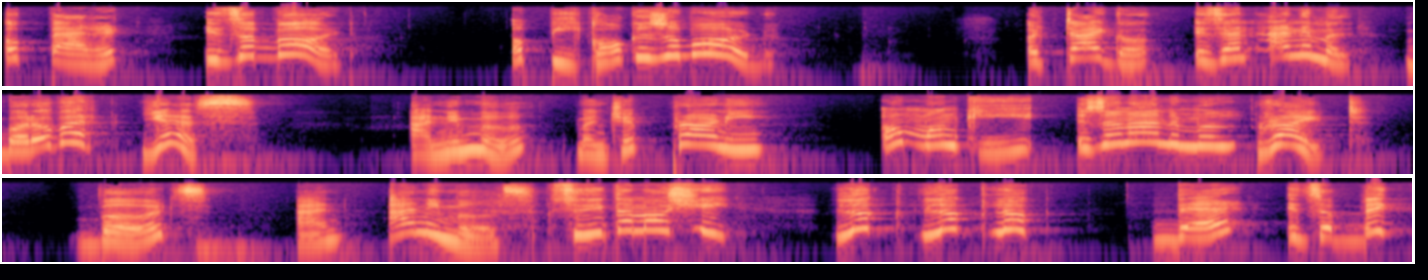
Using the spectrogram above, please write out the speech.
A parrot is a bird. A peacock is a bird. A tiger is an animal. बरोबर? येस ॲनिमल म्हणजे प्राणी. A monkey is an animal. Right birds and animals Sunita मावशी look look look there is a big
